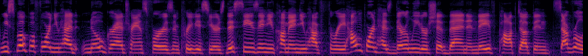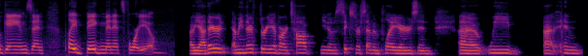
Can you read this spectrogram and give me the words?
we spoke before and you had no grad transfers in previous years. This season, you come in, you have three. How important has their leadership been? And they've popped up in several games and played big minutes for you. Oh yeah, they're. I mean, they're three of our top, you know, six or seven players, and uh, we uh, in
